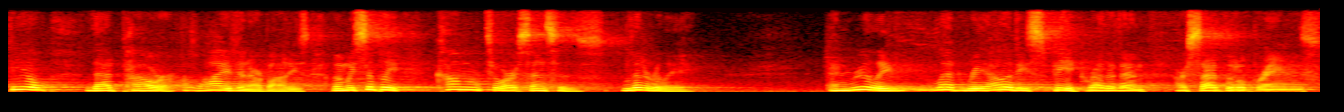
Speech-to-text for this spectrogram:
feel that power alive in our bodies, when we simply come to our senses, literally, and really let reality speak rather than our sad little brains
